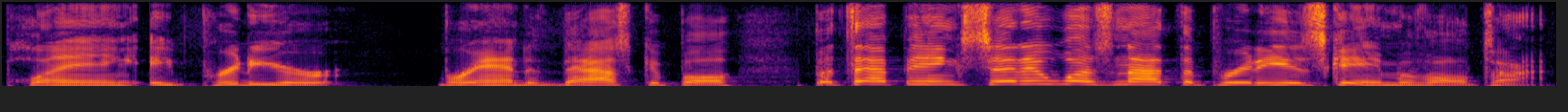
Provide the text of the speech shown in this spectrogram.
playing a prettier brand of basketball. But that being said, it was not the prettiest game of all time.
